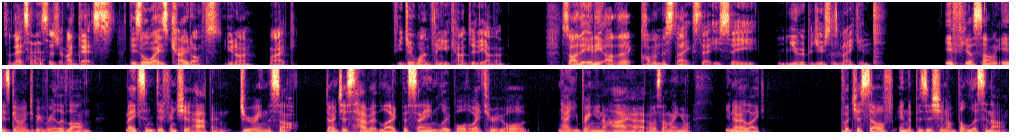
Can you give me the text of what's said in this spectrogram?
So that's a decision. like that's there's always trade offs. You know, like if you do one thing, you can't do the other. So, are there any other common mistakes that you see newer producers making? If your song is going to be really long, make some different shit happen during the song. Don't just have it like the same loop all the way through, or now you bring in a hi hat or something. Or, you know, like put yourself in the position of the listener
